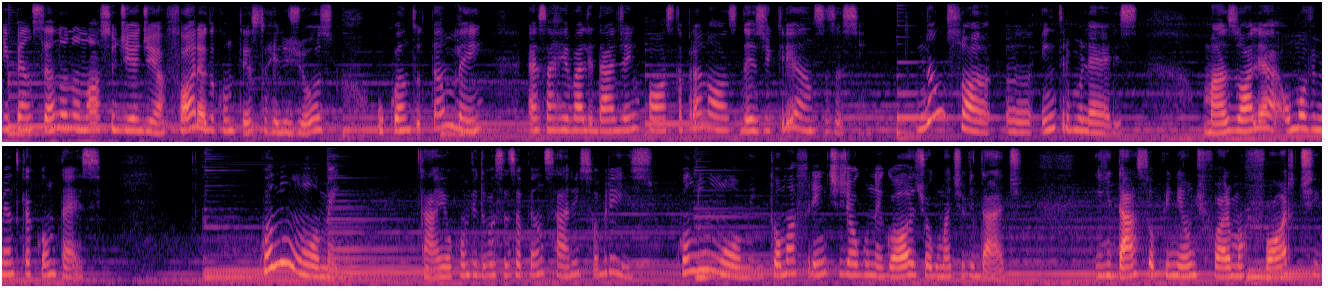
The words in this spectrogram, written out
e pensando no nosso dia a dia fora do contexto religioso, o quanto também essa rivalidade é imposta para nós desde crianças, assim. Não só uh, entre mulheres, mas olha o movimento que acontece. Quando um homem, tá? Eu convido vocês a pensarem sobre isso. Quando um homem toma a frente de algum negócio, de alguma atividade, e dá sua opinião de forma forte,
